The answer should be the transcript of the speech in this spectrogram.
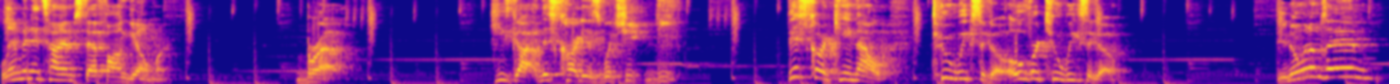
Limited time Stephon Gilmore. Bruh. He's got this card is what you. This card came out two weeks ago, over two weeks ago. You know what I'm saying?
